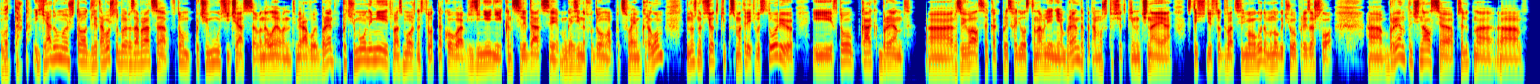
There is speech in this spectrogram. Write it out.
Вот так. Я думаю, что для того, чтобы разобраться в том, почему сейчас 7-Eleven это мировой бренд, почему он имеет возможность вот такого объединения и консолидации магазинов у дома под своим крылом, нужно все-таки посмотреть в историю и в то, как бренд э, развивался, как происходило становление бренда, потому что все-таки начиная с 1927 года много чего произошло. Э, бренд начинался абсолютно э,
